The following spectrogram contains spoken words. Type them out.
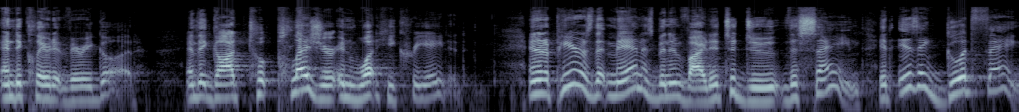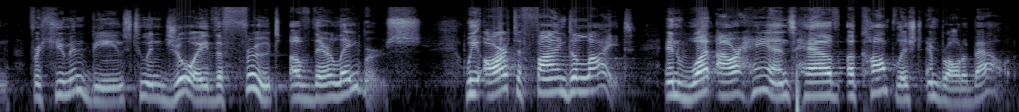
and declared it very good, and that God took pleasure in what He created. And it appears that man has been invited to do the same. It is a good thing for human beings to enjoy the fruit of their labors. We are to find delight in what our hands have accomplished and brought about.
